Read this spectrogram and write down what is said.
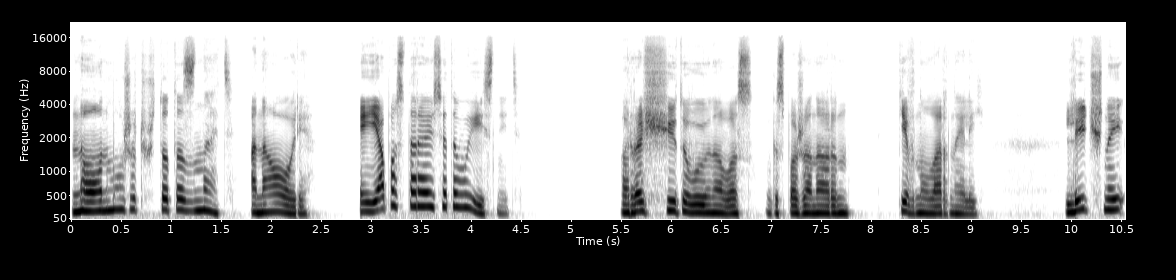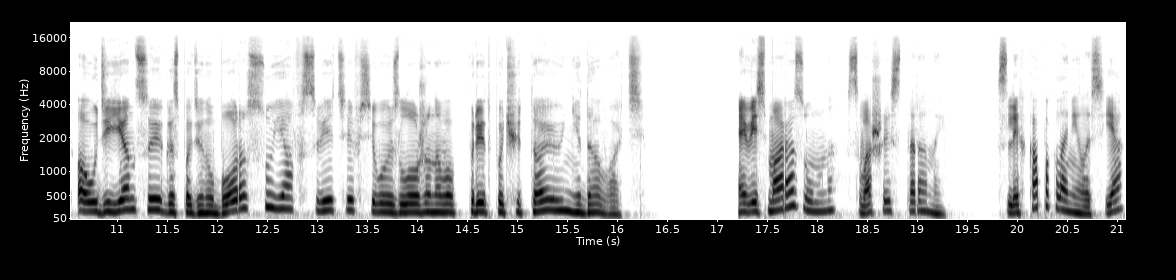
Но он может что-то знать о Наоре, и я постараюсь это выяснить. «Рассчитываю на вас, госпожа Нарн», — кивнул Арнелий. «Личной аудиенции господину Боросу я в свете всего изложенного предпочитаю не давать». «Весьма разумно с вашей стороны». Слегка поклонилась я,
